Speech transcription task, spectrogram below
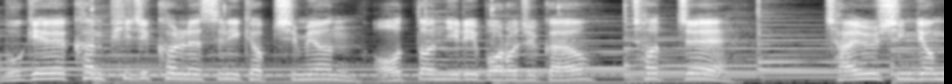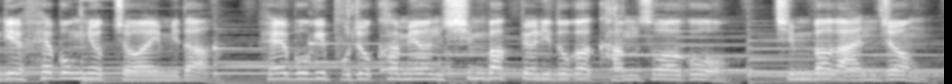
무계획한 피지컬 레슨이 겹치면 어떤 일이 벌어질까요? 첫째, 자율신경계 회복력 저하입니다. 회복이 부족하면 심박 변이도가 감소하고 심박 안정,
